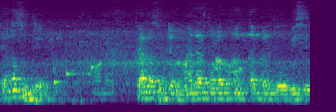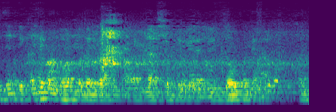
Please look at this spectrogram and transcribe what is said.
त्याला सुटेल त्याला सुट्टे नाही. माझ्या तोंडातून आत्तापर्यंत ओबीसीचे एकाही बांधवांबद्दल गावातला शब्द गेला नाही जाऊ पण येणार पण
